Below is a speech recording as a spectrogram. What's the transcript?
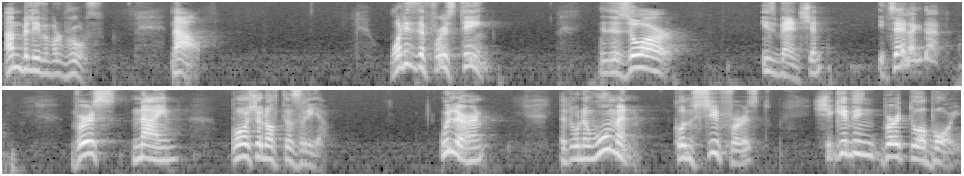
unbelievable rules. Now, what is the first thing that the Zohar is mentioned? It says like that. Verse 9, portion of Tazria. We learn that when a woman conceives first, she giving birth to a boy.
